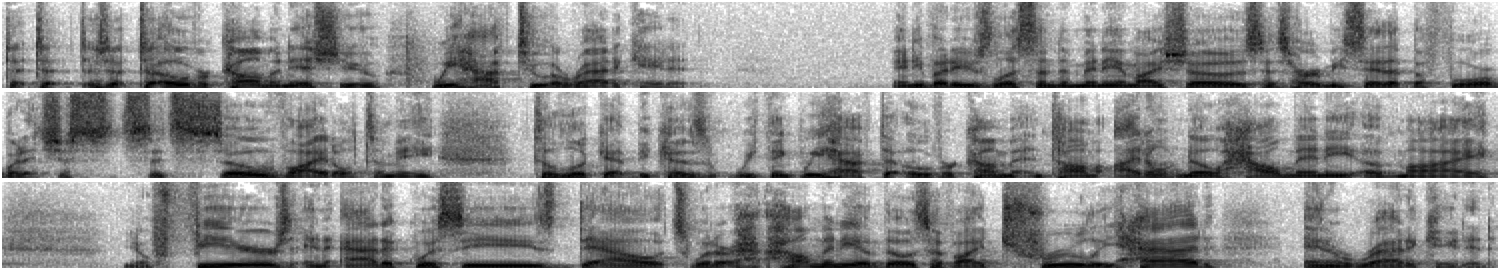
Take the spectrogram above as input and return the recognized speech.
to, to, to, to overcome an issue, we have to eradicate it. Anybody who's listened to many of my shows has heard me say that before, but it's just it's so vital to me to look at because we think we have to overcome it. And Tom, I don't know how many of my you know fears, inadequacies, doubts, whatever how many of those have I truly had and eradicated?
